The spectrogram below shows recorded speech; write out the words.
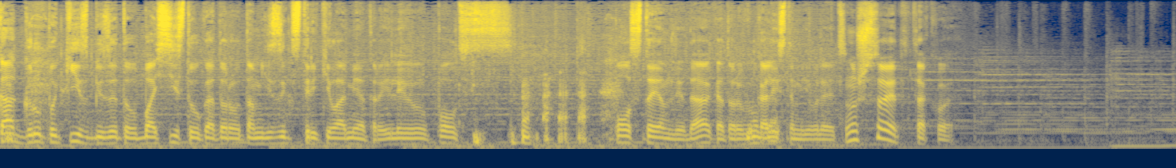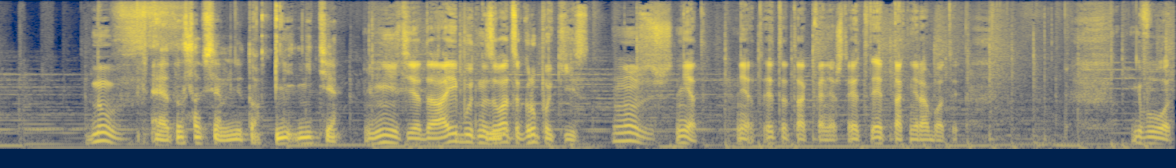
Как группа Kiss без этого басиста, у которого там язык с 3 километра? Или Пол, Пол Стэнли, да, который Ну да. вокалистом является? Ну что это такое? Ну, Это совсем не то. Не, не те. не те, да. А и будет называться группа Kiss. Ну, нет, нет, это так, конечно, это, это так не работает. Вот.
